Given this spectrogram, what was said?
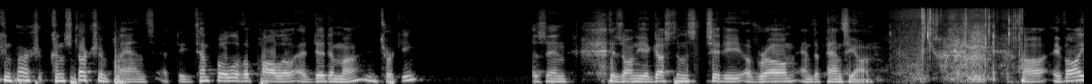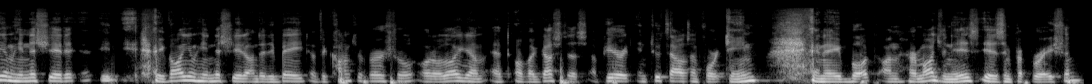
construction- plans at the Temple of Apollo at Didyma in Turkey, as in, is on the Augustan city of Rome and the Pantheon. Uh, A volume he initiated, a volume he initiated on the debate of the controversial Horologium at- of Augustus appeared in 2014, and a book on Hermogenes is in preparation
